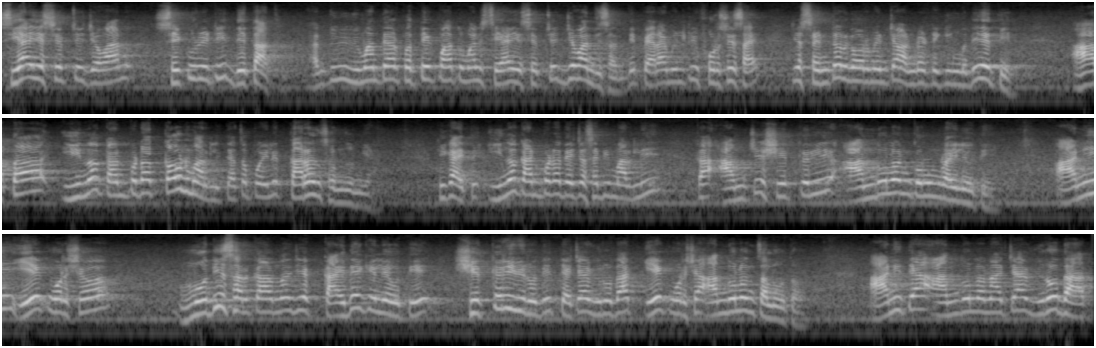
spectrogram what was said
सी आय एस एफचे जवान सेक्युरिटी देतात. आणि तुम्ही विमानतळावर प्रत्येक पहा तुम्हाला सी आय एस एफचे जवान दिसत ते पॅरामिलिटरी फोर्सेस आहे जे सेंट्रल गव्हर्नमेंटच्या अंडरटेकिंगमध्ये येते आता इनं कानपटात काऊन मारली? त्याचं पहिले कारण समजून घ्या. ठीक आहे? तर इनं कानपटात याच्यासाठी मारली का आमचे शेतकरी आंदोलन करून राहिले होते. आणि एक वर्ष मोदी सरकारनं जे कायदे केले होते शेतकरी विरोधी त्याच्या विरोधात एक वर्ष आंदोलन चालू होतं. आणि त्या आंदोलनाच्या विरोधात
